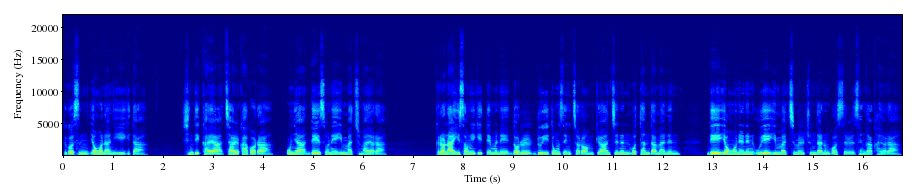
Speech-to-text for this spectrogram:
그것은 영원한 이익이다. 신디카야 잘 가거라. 오냐 내 손에 입맞춤하여라. 그러나 이성이기 때문에 너를 누이 동생처럼 껴안지는 못한다마는 내 영혼에는 우의 입맞춤을 준다는 것을 생각하여라.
